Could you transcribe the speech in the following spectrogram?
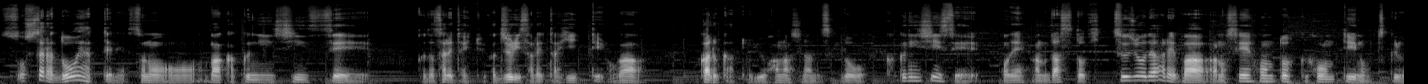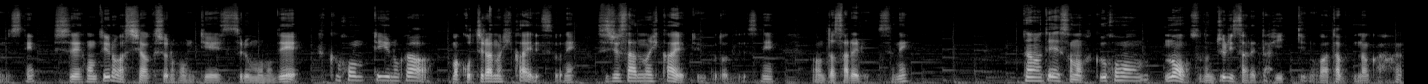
そしたらどうやってね、その、まあ、確認申請が出された日というか受理された日っていうのがわかるかという話なんですけど、確認申請をね、あの出すとき、通常であれば、あの、製本と副本っていうのを作るんですね。製本っていうのが市役所の方に提出するもので、副本っていうのが、まあ、こちらの控えですよね。施主さんの控えということでですね、あの出されるんですよね。なので、その副本のその受理された日っていうのが多分なんか、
